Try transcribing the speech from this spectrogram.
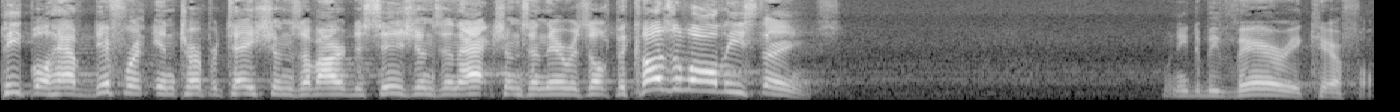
people have different interpretations of our decisions and actions and their results. Because of all these things, we need to be very careful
